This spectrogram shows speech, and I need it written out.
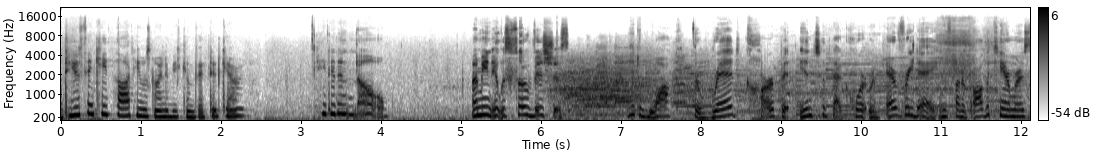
Do you think he thought he was going to be convicted, Karen? He didn't know. I mean, it was so vicious. He had to walk the red carpet into that courtroom every day in front of all the cameras.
